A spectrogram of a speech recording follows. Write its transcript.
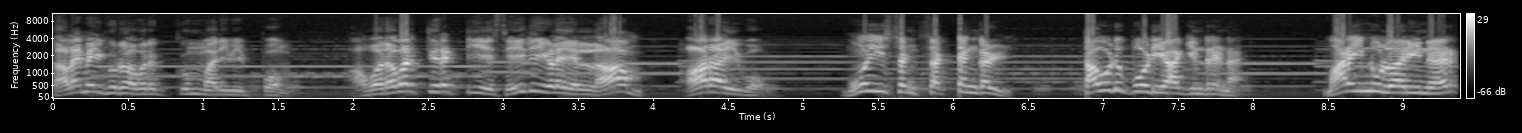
தலைமை குரு அவருக்கும் அறிவிப்போம். அவரவர் திரட்டிய செய்திகளை எல்லாம் ஆராய்வோம். மோயிசன் சட்டங்கள் தவிடு போடியாகின்றன மறைநூல் அறிஞர்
